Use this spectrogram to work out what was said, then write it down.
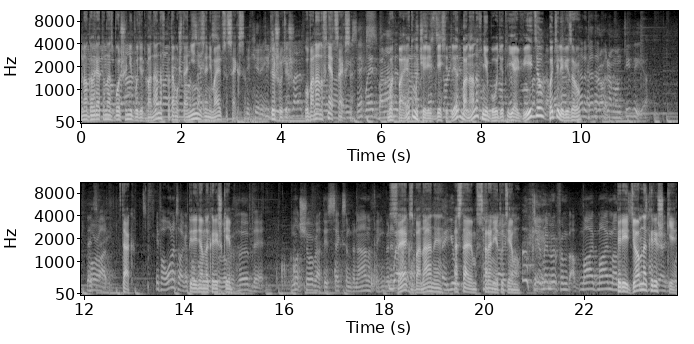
Но, говорят, у нас больше не будет бананов, потому что они не занимаются сексом. Ты шутишь? У бананов нет секса. Вот поэтому через 10 лет бананов не будет. Я видел по телевизору. Так, перейдем на корешки. Секс, бананы. Оставим в стороне эту тему. Перейдем на корешки.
